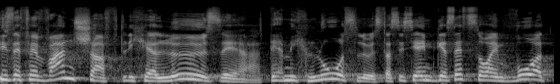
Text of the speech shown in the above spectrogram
Dieser verwandtschaftliche Löser, der mich loslöst, das ist ja im Gesetz so ein Wort.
